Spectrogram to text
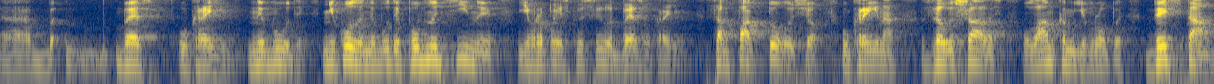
е, без України. Не буде. Ніколи не буде повноцінної європейської сили без України. Сам факт того, що Україна залишалась уламком Європи десь там,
